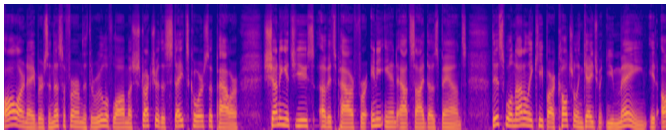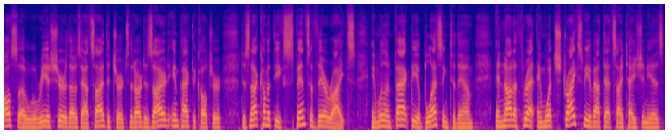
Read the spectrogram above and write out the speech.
all our neighbors and thus affirm that the rule of law must structure the state's coercive power, shunning its use of its power for any end outside those bounds. This will not only keep our cultural engagement humane, it also will reassure those outside the church that our desire to impact the culture does not come at the expense of their rights and will, in fact, be a blessing to them and not a threat. And what strikes me about that citation is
